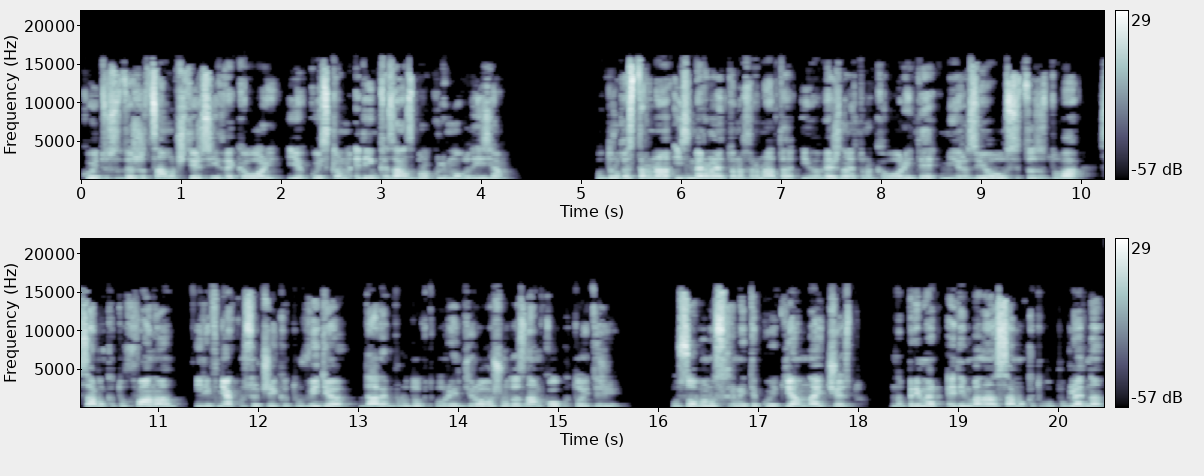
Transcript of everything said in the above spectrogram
които съдържат само 42 калории. И ако искам един казан с броколи мога да изям. От друга страна, измерването на храната и въвеждането на калориите ми развива усета за това само като хвана или в някои случаи като видя даден продукт, ориентировачно да знам колко той тежи. Особено с храните, които ям най-често. Например, един банан само като го погледна,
